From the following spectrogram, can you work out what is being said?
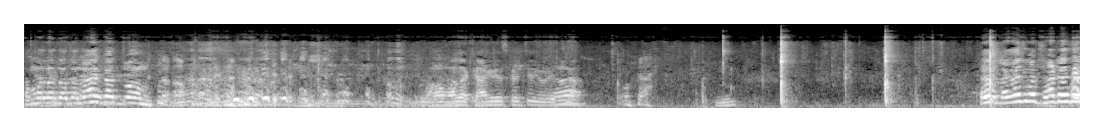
నాయకత్వం తాత నాయకత్వం మళ్ళా కాంగ్రెస్ వచ్చి లగాజ్ కూడా అయితే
